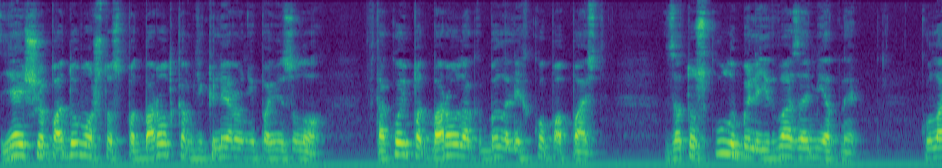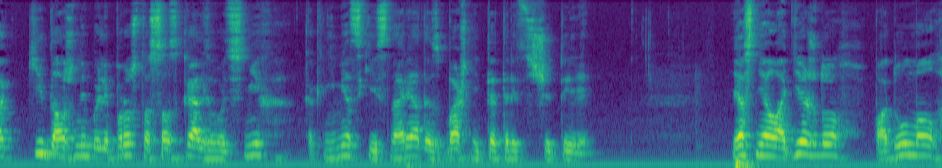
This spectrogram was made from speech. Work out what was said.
я еще подумал, что с подбородком Деклеру не повезло. В такой подбородок было легко попасть. Зато скулы были едва заметны. Кулаки должны были просто соскальзывать с них, как немецкие снаряды с башни Т-34. Я снял одежду, подумал,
